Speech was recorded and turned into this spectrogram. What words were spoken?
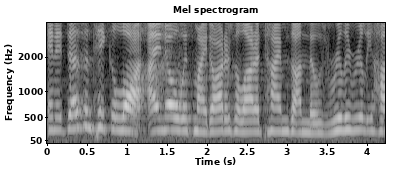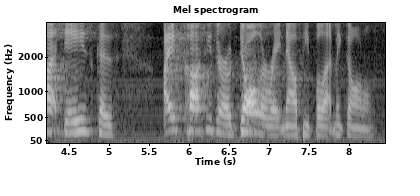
And it doesn't take a lot. I know with my daughters, a lot of times on those really, really hot days, because iced coffees are a dollar right now, people at McDonald's.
